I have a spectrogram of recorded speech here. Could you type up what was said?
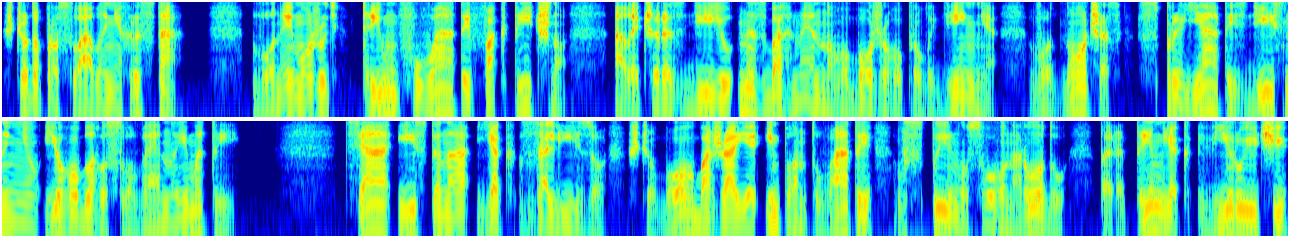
щодо прославлення Христа, вони можуть тріумфувати фактично, але через дію незбагненного Божого провидіння водночас сприяти здійсненню Його благословенної мети. Ця істина як залізо, що Бог бажає імплантувати в спину свого народу перед тим, як віруючі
